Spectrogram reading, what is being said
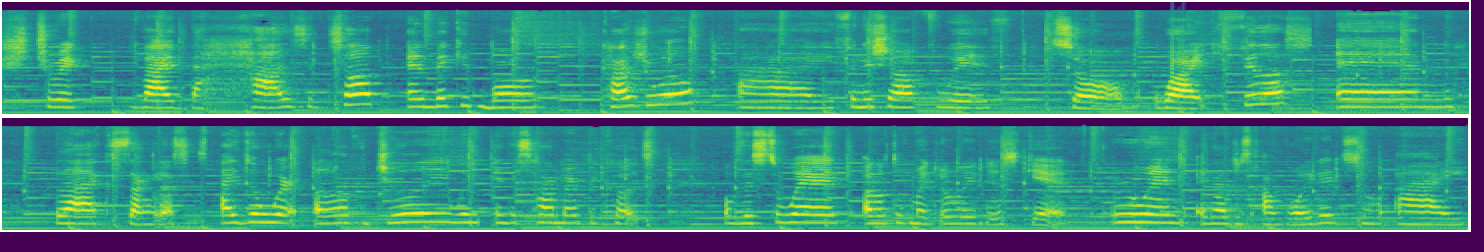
strict vibe that has the top and make it more casual. I finish up with some white filas and black sunglasses. I don't wear a lot of jewelry in the summer because of the sweat. A lot of my jewelry just get ruined and I just avoid it so I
